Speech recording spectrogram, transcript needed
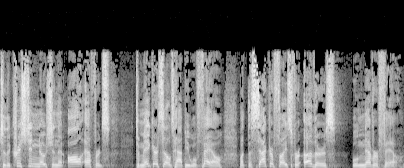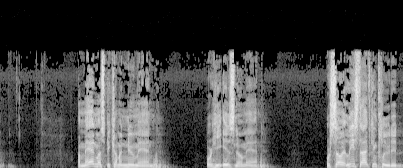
to the Christian notion that all efforts to make ourselves happy will fail, but the sacrifice for others will never fail. A man must become a new man, or he is no man. Or so at least I've concluded,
